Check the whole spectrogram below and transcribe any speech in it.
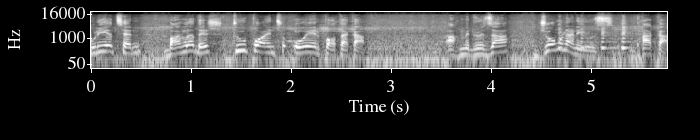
উড়িয়েছেন বাংলাদেশ টু পয়েন্ট ও এর পতাকা। আহমেদ রেজা যমুনা নিউজ ঢাকা।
